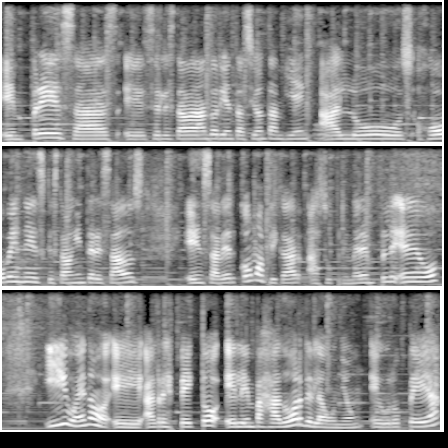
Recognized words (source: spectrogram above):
empresas. Eh, se le estaba dando orientación también a los jóvenes que estaban interesados en saber cómo aplicar a su primer empleo. Y bueno, eh, al respecto, el embajador de la Unión Europea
